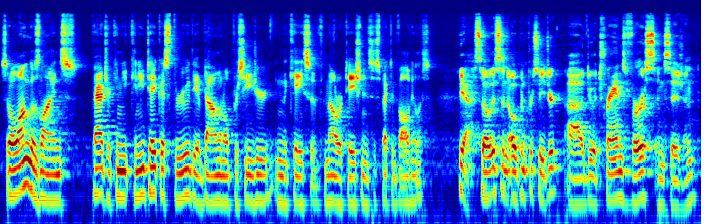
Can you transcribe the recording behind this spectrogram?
So along those lines, Patrick, can you can you take us through the abdominal procedure in the case of malrotation and suspected volvulus? Yeah, so this is an open procedure. Uh, do a transverse incision.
